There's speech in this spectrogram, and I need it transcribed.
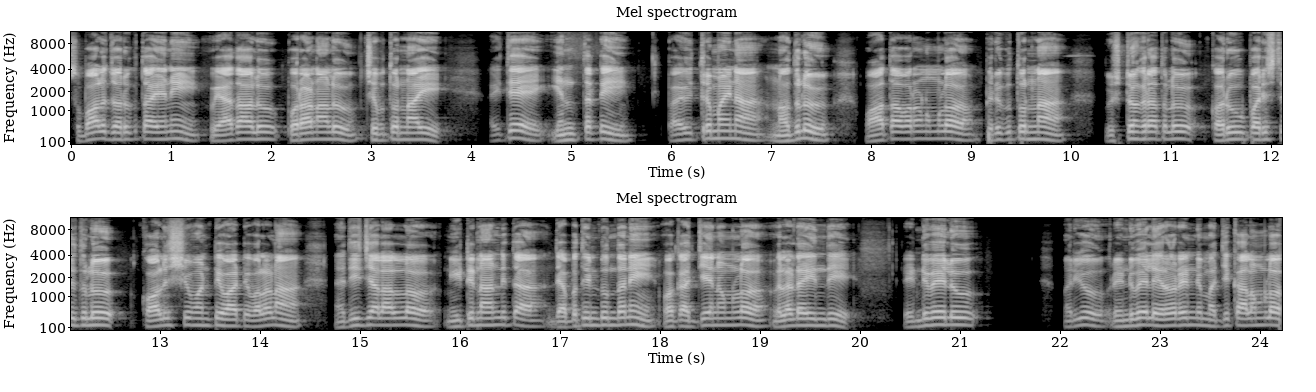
శుభాలు జరుగుతాయని వేదాలు పురాణాలు చెబుతున్నాయి. అయితే ఇంతటి పవిత్రమైన నదులు వాతావరణంలో పెరుగుతున్న ఉష్ణోగ్రతలు కరువు పరిస్థితులు కాలుష్యం వంటి వాటి వలన నదీ జలాల్లో నీటి నాణ్యత దెబ్బతింటుందని ఒక అధ్యయనంలో వెల్లడైంది. రెండు వేలు మరియు రెండు వేల ఇరవై రెండు మధ్యకాలంలో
